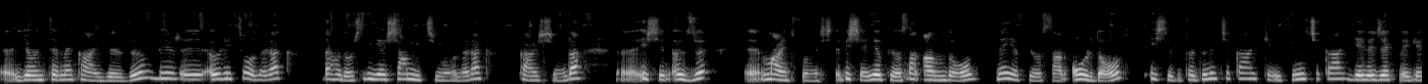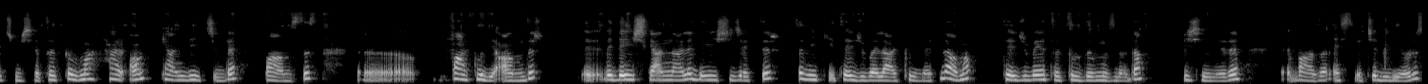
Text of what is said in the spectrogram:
e, yönteme kaydırdığım bir e, öğreti olarak, daha doğrusu bir yaşam biçimi olarak karşımda işin özü mindfulness işte. Bir şey yapıyorsan anda ol, ne yapıyorsan orada ol, bir tadını çıkar, keyfini çıkar, gelecek ve geçmişe takılma her an kendi içinde bağımsız farklı bir andır ve değişkenlerle değişecektir. Tabii ki tecrübeler kıymetli ama tecrübeye takıldığımızda da bir şeyleri bazen es geçebiliyoruz.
